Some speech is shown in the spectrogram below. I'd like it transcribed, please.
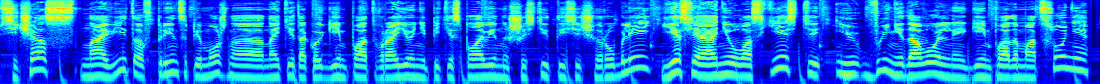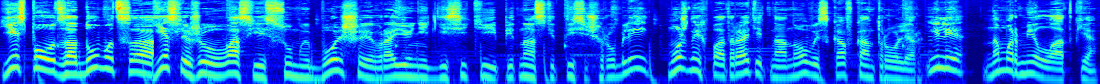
Сейчас на Авито, в принципе, можно найти такой геймпад в районе 5,5-6 тысяч рублей. Если они у вас есть, и вы недовольны геймпадом от Sony, есть повод задуматься, если если же у вас есть суммы большие, в районе 10-15 тысяч рублей, можно их потратить на новый скаф-контроллер или на мармеладки.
